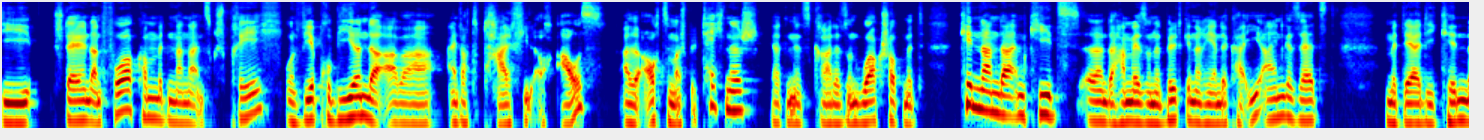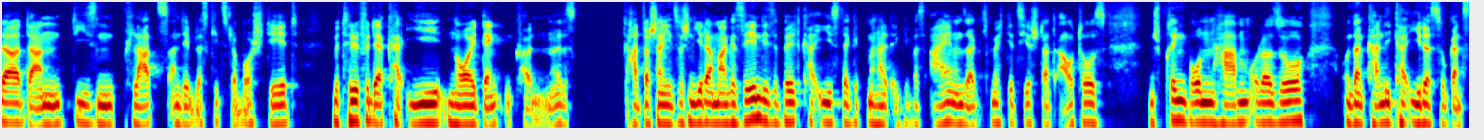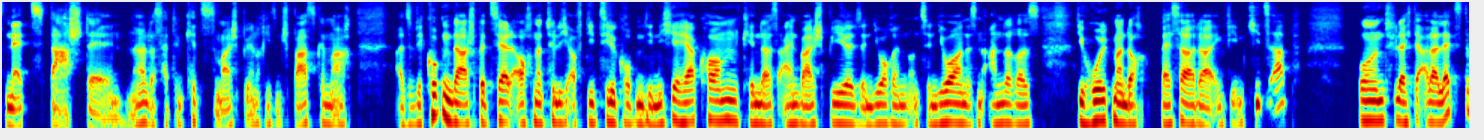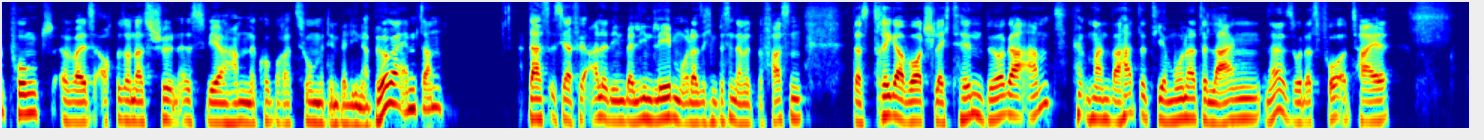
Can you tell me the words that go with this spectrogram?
die stellen dann vor, kommen miteinander ins Gespräch und wir probieren da aber einfach total viel auch aus. Also auch zum Beispiel technisch. Wir hatten jetzt gerade so einen Workshop mit Kindern da im Kiez. Äh, da haben wir so eine bildgenerierende KI eingesetzt, mit der die Kinder dann diesen Platz, an dem das Kiezlabor steht, mithilfe der KI neu denken können. Ne? Das hat wahrscheinlich inzwischen jeder mal gesehen, diese Bild-KIs, da gibt man halt irgendwie was ein und sagt, ich möchte jetzt hier statt Autos einen Springbrunnen haben oder so. Und dann kann die KI das so ganz nett darstellen. Ne? Das hat den Kids zum Beispiel einen riesen Spaß gemacht. Also wir gucken da speziell auch natürlich auf die Zielgruppen, die nicht hierher kommen. Kinder ist ein Beispiel, Seniorinnen und Senioren ist ein anderes. Die holt man doch besser da irgendwie im Kiez ab. Und vielleicht der allerletzte Punkt, äh, weil es auch besonders schön ist, wir haben eine Kooperation mit den Berliner Bürgerämtern. Das ist ja für alle, die in Berlin leben oder sich ein bisschen damit befassen, das Trägerwort schlechthin, Bürgeramt. Man wartet hier monatelang, ne, so das Vorurteil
